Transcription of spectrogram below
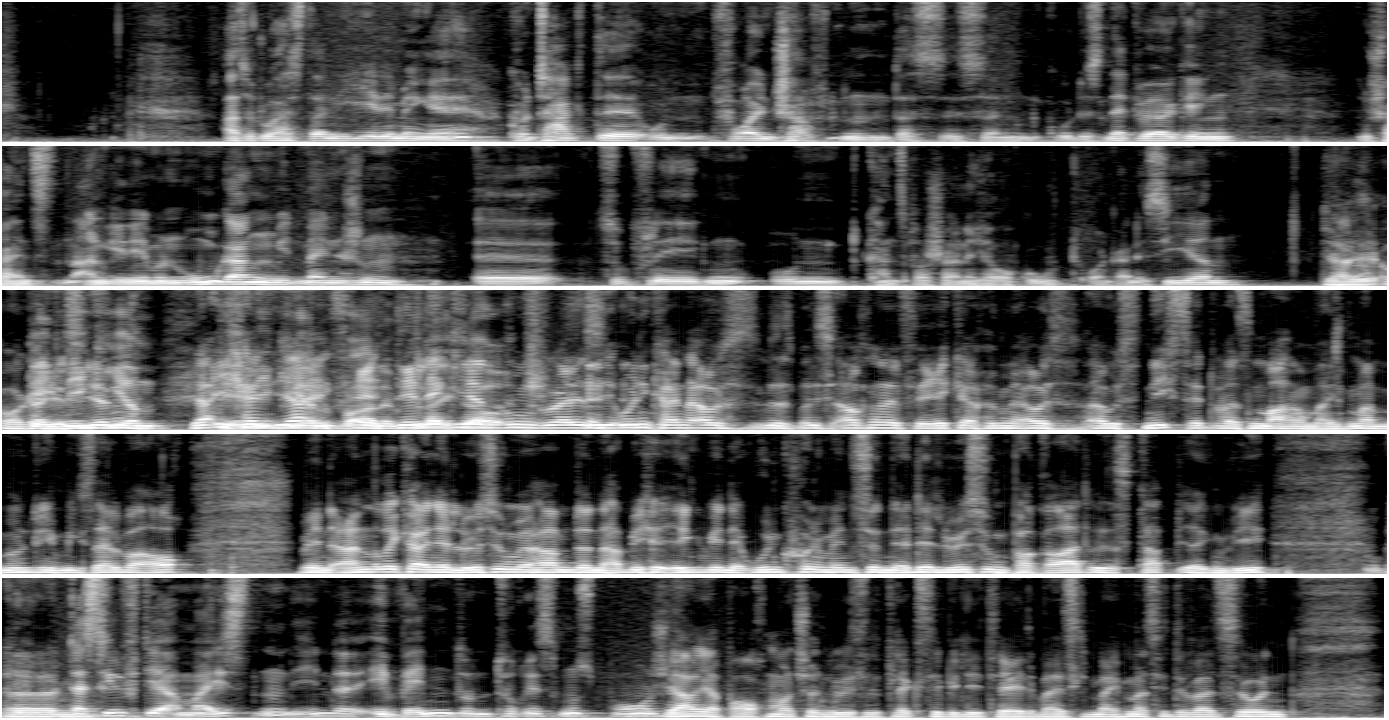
Also du hast dann jede Menge Kontakte und Freundschaften, das ist ein gutes Networking. Du scheinst einen angenehmen Umgang mit Menschen äh, zu pflegen und kannst wahrscheinlich auch gut organisieren. Ja, organisieren. Delegieren, ja, ich delegieren, kann, ja, vor delegieren und organisieren kann aus, das ist auch eine Fähigkeit für mich, aus, aus nichts etwas machen. Manchmal wünsche ich mich selber auch, wenn andere keine Lösung mehr haben, dann habe ich ja irgendwie eine unkonventionelle Lösung parat und das klappt irgendwie. Okay. Ähm, das hilft dir am meisten in der Event- und Tourismusbranche? Ja, ja, braucht man schon ein bisschen Flexibilität, weil es gibt manchmal Situationen,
